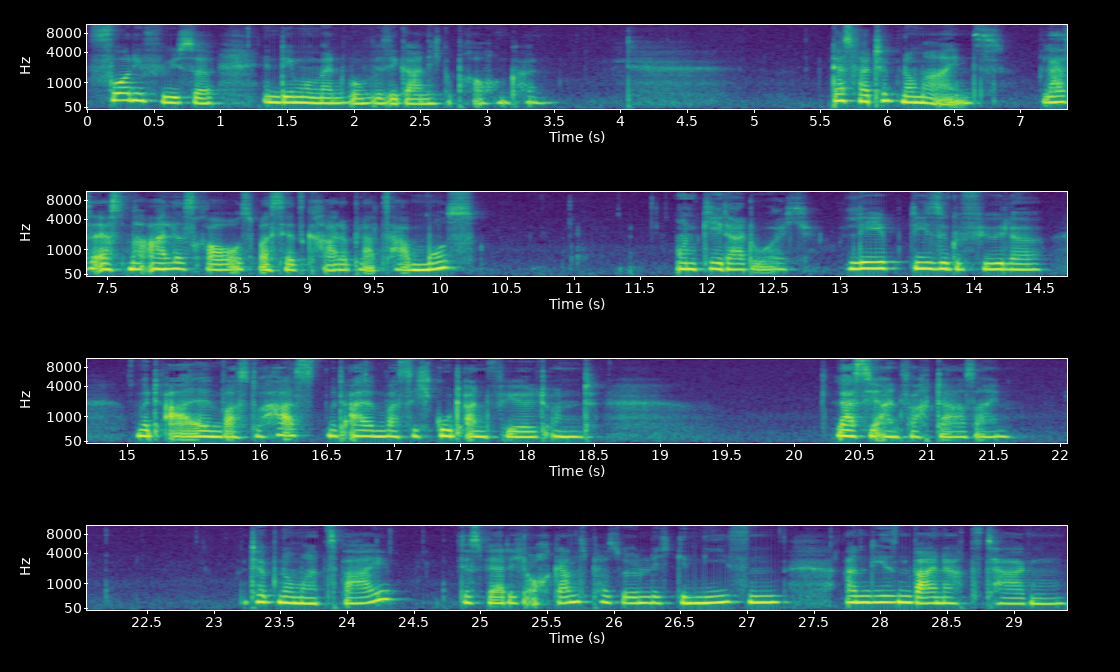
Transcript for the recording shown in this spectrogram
vor die Füße in dem Moment, wo wir sie gar nicht gebrauchen können. Das war Tipp Nummer eins. Lass erstmal alles raus, was jetzt gerade Platz haben muss und geh da durch. Leb diese Gefühle mit allem, was du hast, mit allem, was sich gut anfühlt und lass sie einfach da sein. Tipp Nummer zwei, Das werde ich auch ganz persönlich genießen an diesen Weihnachtstagen.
